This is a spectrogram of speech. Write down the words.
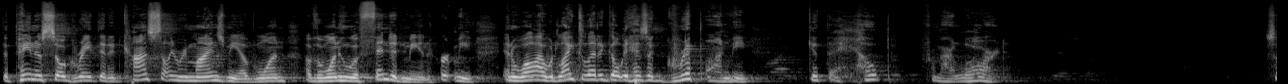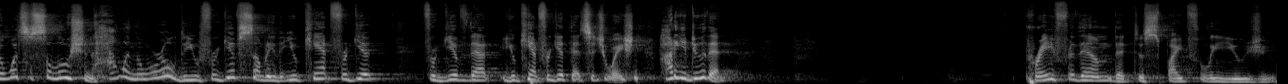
The pain is so great that it constantly reminds me of one of the one who offended me and hurt me. And while I would like to let it go, it has a grip on me. Get the help from our Lord. So what's the solution? How in the world do you forgive somebody that you can't forget forgive that you can't forget that situation? How do you do that? Pray for them that despitefully use you.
